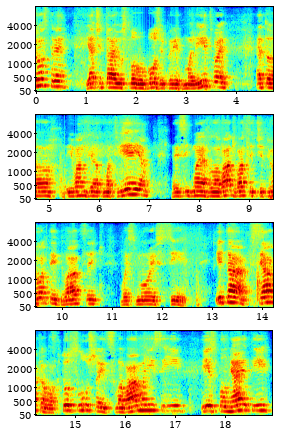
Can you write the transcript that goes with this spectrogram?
Сестры, я читаю Слово Божье перед молитвой. Это Евангелие от Матвея, 7 глава, 24-28 стих. Итак, всякого, кто слушает слова мои сии и исполняет их,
